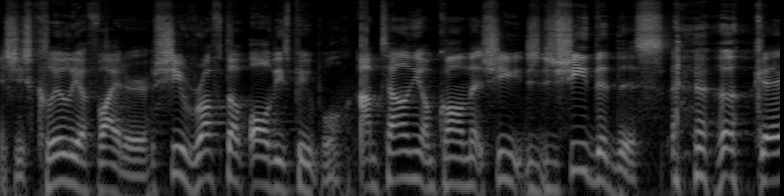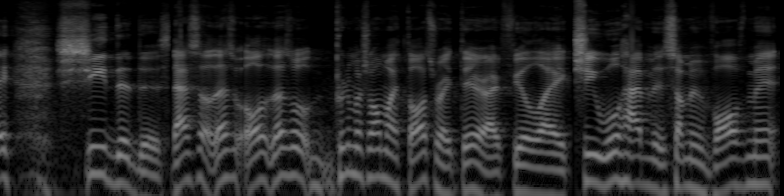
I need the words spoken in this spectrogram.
and she's clearly a fighter. She roughed up all these people. I'm telling you, I'm calling it. She she did this. okay, she did this. That's all, that's all. That's all, pretty much all my thoughts right there. I feel like she will have some involvement.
